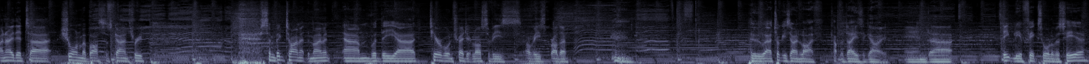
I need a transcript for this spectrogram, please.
I know that uh, Sean, my boss, is going through some big time at the moment um, with the uh, terrible and tragic loss of his of his brother, who uh, took his own life a couple of days ago, and uh, deeply affects all of us here.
